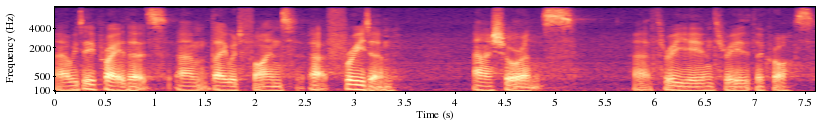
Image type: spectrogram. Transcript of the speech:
Uh, we do pray that um, they would find uh, freedom and assurance uh, through you and through the cross.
